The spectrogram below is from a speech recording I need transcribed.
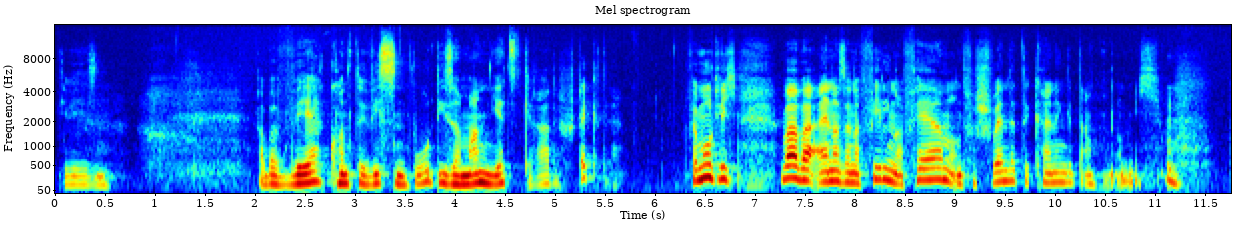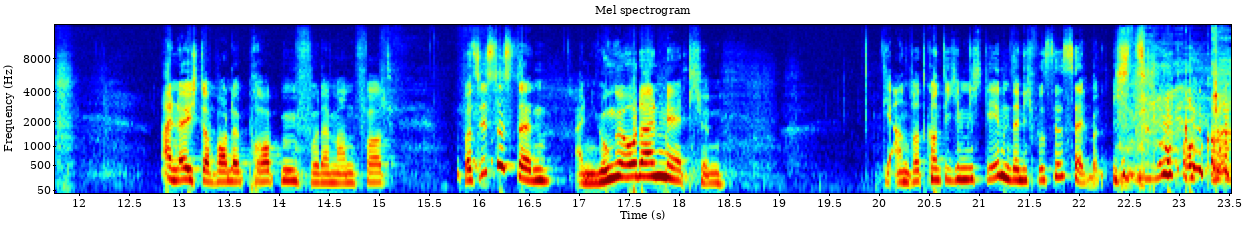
gewesen. Aber wer konnte wissen, wo dieser Mann jetzt gerade steckte? Vermutlich war er bei einer seiner vielen Affären und verschwendete keinen Gedanken an mich. Ein echter Wonneproppen, fuhr der Mann fort. Was ist es denn? Ein Junge oder ein Mädchen? Die Antwort konnte ich ihm nicht geben, denn ich wusste es selber nicht. Oh Gott,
